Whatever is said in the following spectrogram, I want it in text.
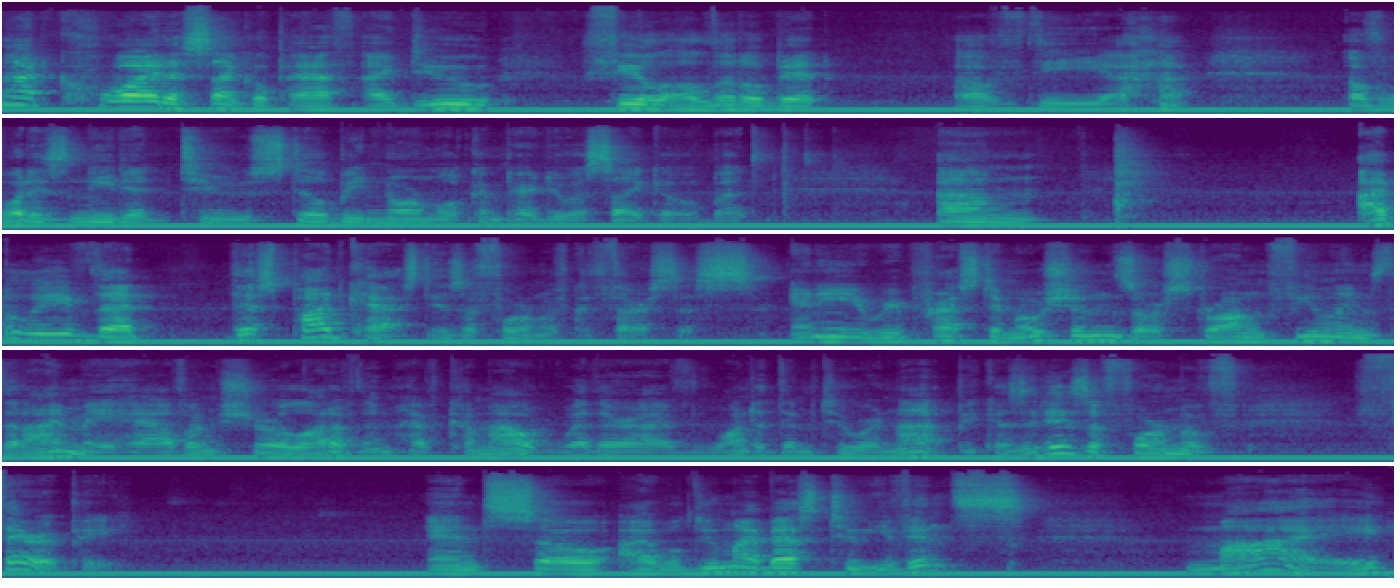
Not quite a psychopath. I do feel a little bit of the uh, of what is needed to still be normal compared to a psycho, but um, I believe that this podcast is a form of catharsis. Any repressed emotions or strong feelings that I may have, I'm sure a lot of them have come out, whether I've wanted them to or not, because it is a form of therapy. And so I will do my best to evince my.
